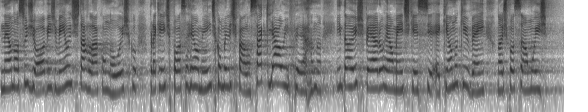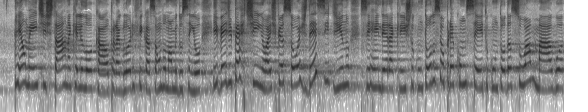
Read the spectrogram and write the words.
né, o nosso jovem jovens venham estar lá conosco, para que a gente possa realmente, como eles falam, saquear o inferno. Então eu espero realmente que, esse, que ano que vem nós possamos realmente estar naquele local para a glorificação do nome do Senhor e ver de pertinho as pessoas decidindo se render a Cristo com todo o seu preconceito, com toda a sua mágoa,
